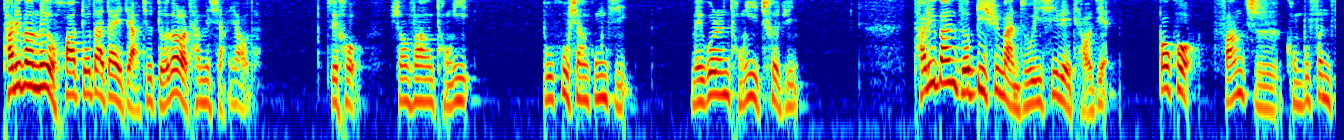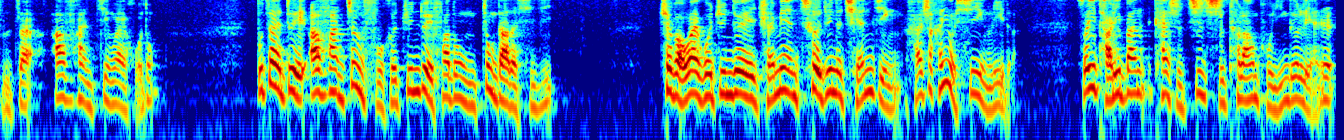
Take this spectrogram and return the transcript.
塔利班没有花多大代价就得到了他们想要的。最后，双方同意不互相攻击，美国人同意撤军，塔利班则必须满足一系列条件，包括防止恐怖分子在阿富汗境外活动，不再对阿富汗政府和军队发动重大的袭击。确保外国军队全面撤军的前景还是很有吸引力的，所以塔利班开始支持特朗普赢得连任。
